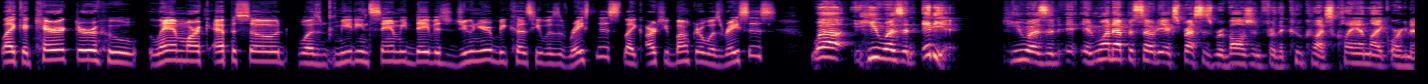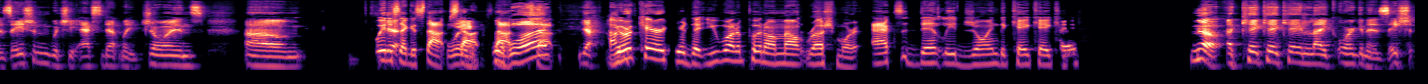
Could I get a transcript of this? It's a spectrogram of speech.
like a character who landmark episode was meeting Sammy Davis Jr. because he was racist? Like Archie Bunker was racist? Well, he was an idiot. He was an, in one episode. He expresses revulsion for the Ku Klux Klan like organization, which he accidentally joins. Um, Wait Yeah. a second. Stop. Wait, stop. Stop. what? Stop. yeah, Your character that you want to put on Mount Rushmore accidentally joined the KKK. No, a KKK like organization,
